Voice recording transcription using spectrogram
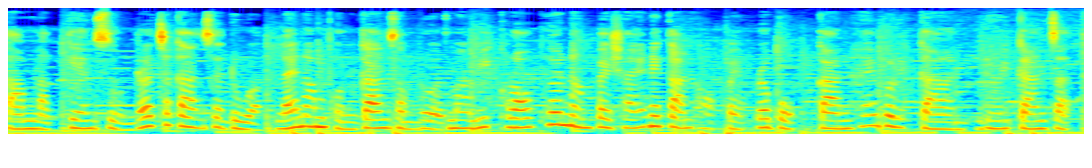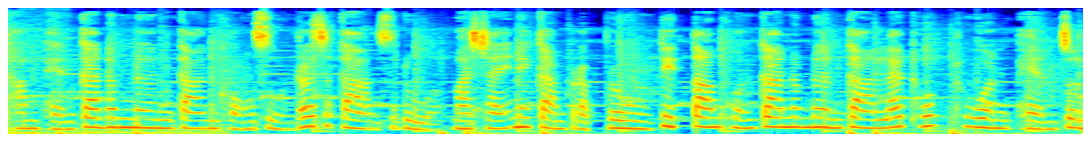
ตามหลักเกณฑ์ศูนย์ราชการสะดวก และนำผลการสำรวจมาวิเคราะห์เพื่อนำไปใช้ในการออกแบบระบบการให้บริการ โดยการจัดทำแผนการดำเนินการของศูนย์ราชการสะดวก มาใช้ในการปรับปรุง ติดตามผลการดำเนินการและทบทวน แผนจน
